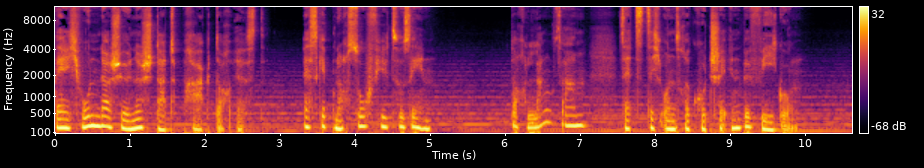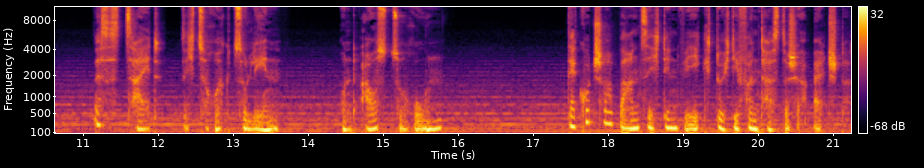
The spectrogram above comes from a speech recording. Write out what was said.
Welch wunderschöne Stadt Prag doch ist. Es gibt noch so viel zu sehen. Doch langsam setzt sich unsere Kutsche in Bewegung. Es ist Zeit, sich zurückzulehnen und auszuruhen. Der Kutscher bahnt sich den Weg durch die fantastische Altstadt.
